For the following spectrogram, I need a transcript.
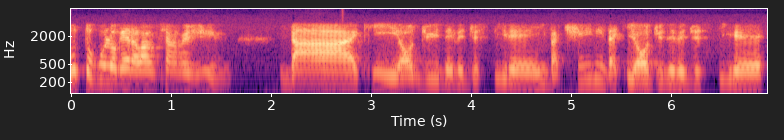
tutto quello che era l'ancien regime, da chi oggi deve gestire i vaccini, da chi oggi deve gestire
